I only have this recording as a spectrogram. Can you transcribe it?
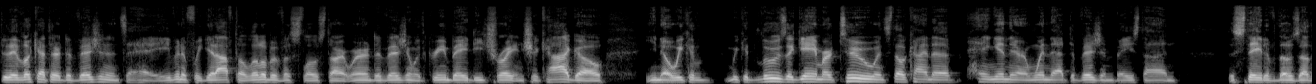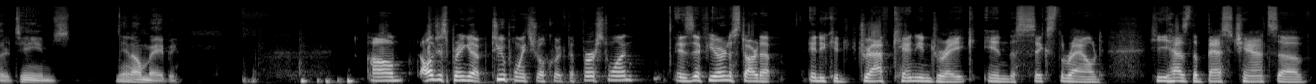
do they look at their division and say, hey, even if we get off to a little bit of a slow start, we're in a division with Green Bay, Detroit, and Chicago. You know, we could we could lose a game or two and still kind of hang in there and win that division based on the state of those other teams. You know, maybe. Um, I'll just bring up two points real quick. The first one is if you're in a startup and you could draft Kenyon Drake in the sixth round, he has the best chance of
